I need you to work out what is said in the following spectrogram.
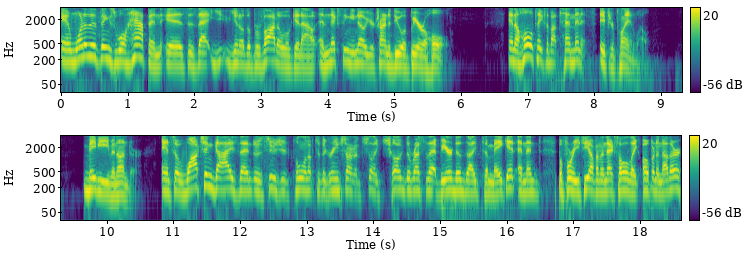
And one of the things will happen is is that you, you know the bravado will get out and next thing you know you're trying to do a beer a hole. And a hole takes about 10 minutes if you're playing well. Maybe even under. And so watching guys then as soon as you're pulling up to the green start to ch- like chug the rest of that beer to like to make it and then before you tee off on the next hole like open another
